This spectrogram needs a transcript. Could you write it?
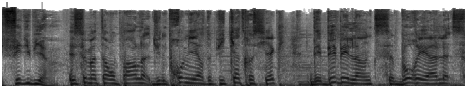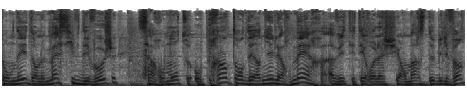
fait du bien. Et ce matin, on parle d'une première depuis 4 siècles. Des bébés lynx boréales sont nés dans le massif des Vosges. Ça remonte au printemps dernier. Leur mère avait été relâchée en mars 2020.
